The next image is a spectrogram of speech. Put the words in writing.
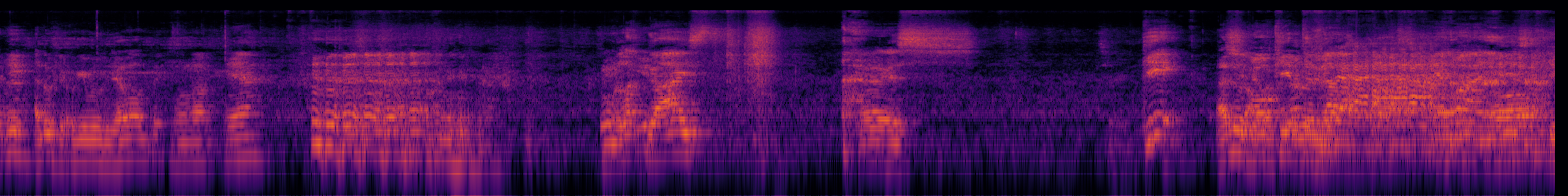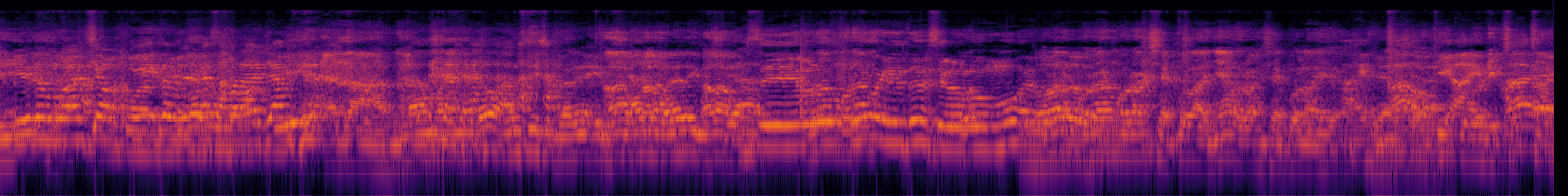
Ki? Aduh, Oki belum jawab deh. Mulak ya. Melek guys guys Ki Aduh, si Oki itu dah emang Iya udah buat si Oki tapi kan sama aja. Namanya doang sih sebenarnya inisial boleh inisial. Si Lumu itu si Lumu. orang orang orang sepulanya orang sepula ya Ya, ah Oki kudu dikecap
